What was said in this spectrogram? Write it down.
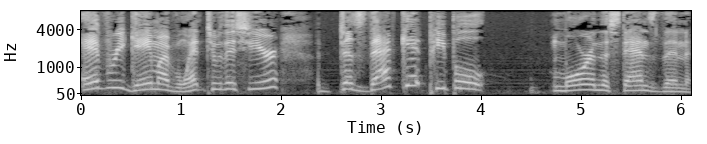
every game I've went to this year. Does that get people more in the stands than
